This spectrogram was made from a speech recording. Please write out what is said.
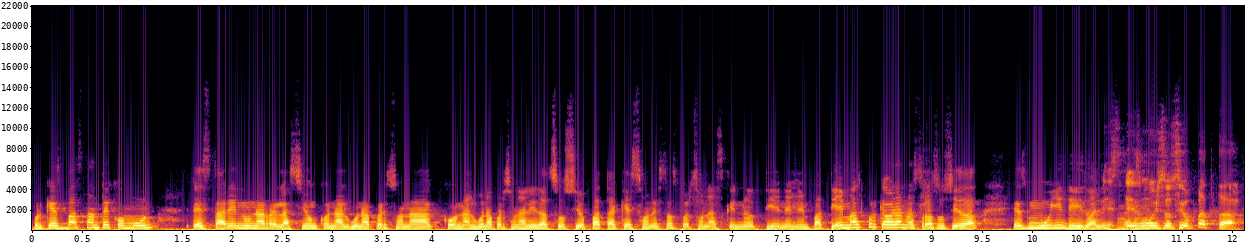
Porque es bastante común estar en una relación con alguna persona, con alguna personalidad sociópata, que son estas personas que no tienen empatía, y más porque ahora nuestra sociedad es muy individualista. Es muy sociópata.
